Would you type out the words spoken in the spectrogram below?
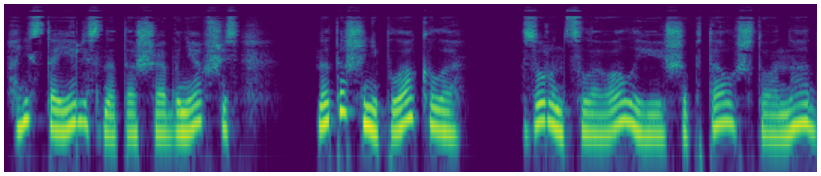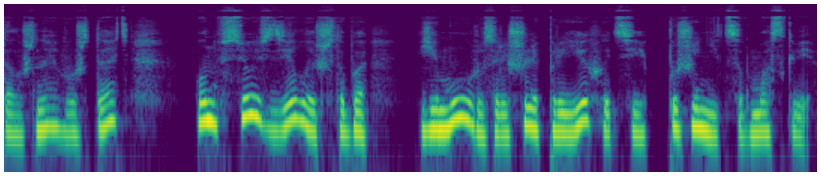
Они стояли с Наташей, обнявшись. Наташа не плакала. Зоран целовал ее и шептал, что она должна его ждать. Он все сделает, чтобы ему разрешили приехать и пожениться в Москве.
